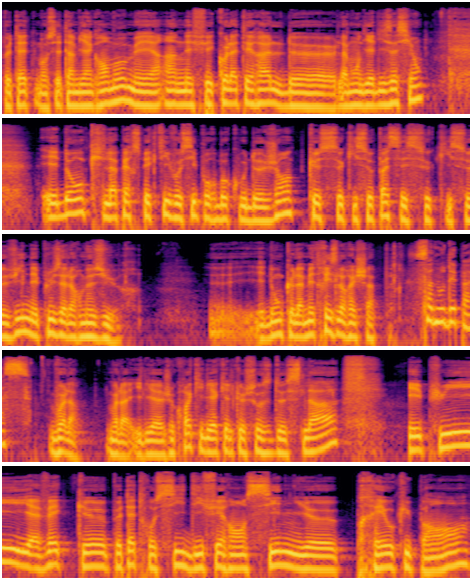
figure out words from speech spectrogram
peut-être, bon c'est un bien grand mot, mais un effet collatéral de la mondialisation. Et donc la perspective aussi pour beaucoup de gens que ce qui se passe et ce qui se vit n'est plus à leur mesure. Euh, Et donc que la maîtrise leur échappe. Ça nous dépasse. Voilà, voilà. Il y a, je crois qu'il y a quelque chose de cela. Et puis avec euh, peut-être aussi différents signes euh, préoccupants,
